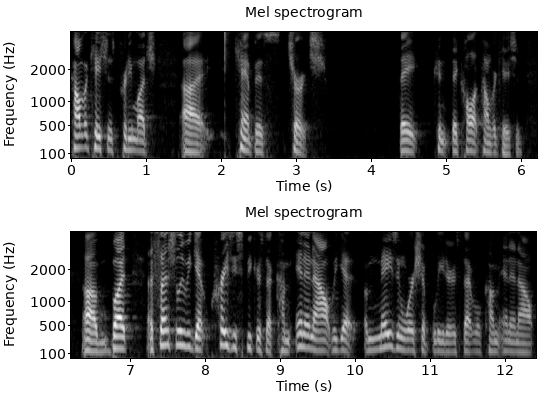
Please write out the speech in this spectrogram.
convocation is pretty much uh, campus church. They can, they call it convocation. Um, but essentially, we get crazy speakers that come in and out. We get amazing worship leaders that will come in and out.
